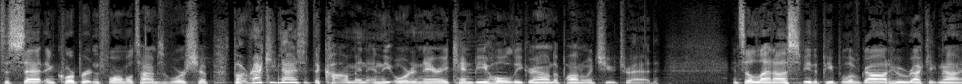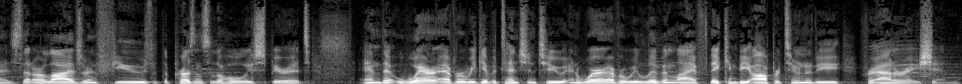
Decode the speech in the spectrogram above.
to set and corporate and formal times of worship, but recognize that the common and the ordinary can be holy ground upon which you tread. And so let us be the people of God who recognize that our lives are infused with the presence of the Holy Spirit and that wherever we give attention to and wherever we live in life, they can be opportunity for adoration.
